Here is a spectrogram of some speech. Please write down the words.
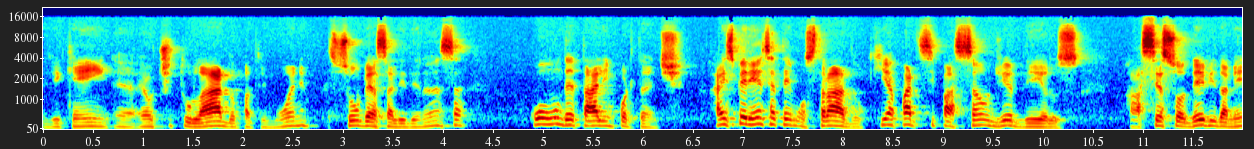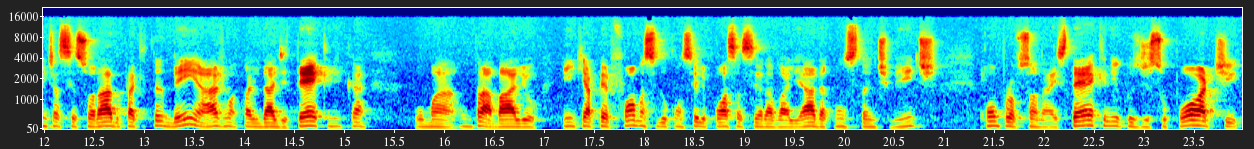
de quem é, é o titular do patrimônio, sob essa liderança, com um detalhe importante. A experiência tem mostrado que a participação de herdeiros assessor, devidamente assessorado para que também haja uma qualidade técnica, uma, um trabalho em que a performance do conselho possa ser avaliada constantemente, com profissionais técnicos de suporte,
